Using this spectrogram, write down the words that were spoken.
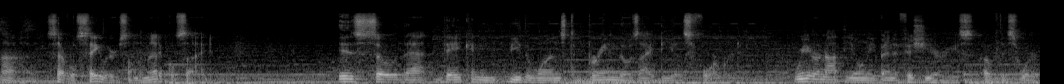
uh, several sailors on the medical side, is so that they can be the ones to bring those ideas forward. We are not the only beneficiaries of this work,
